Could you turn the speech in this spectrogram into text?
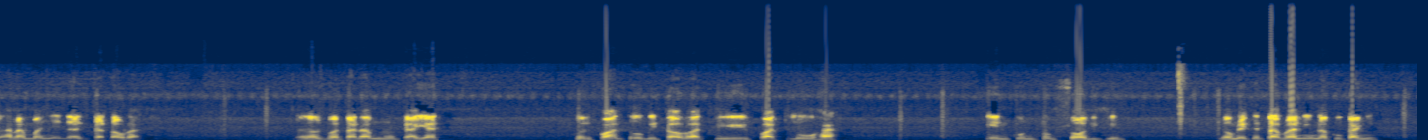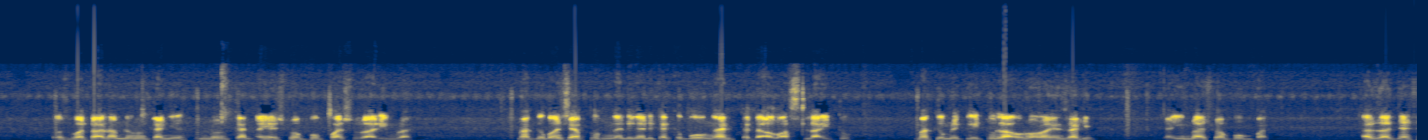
pengharamannya dalam kitab Taurat. Dan Allah SWT menurunkan ayat Kulfat tu bi Taurat fi fatluha. In kuntum sadiqin. Dan mereka tak berani melakukannya. Allah SWT menurunkannya. Menurunkan ayat 94 surah Al-Imran. Maka barang siapa mengadakan kebohongan kepada Allah setelah itu, maka mereka itulah orang-orang yang zalim. Yang Imran 94. Al-Zajaj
